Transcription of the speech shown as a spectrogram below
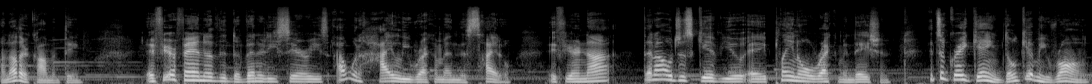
Another common theme. If you're a fan of the Divinity series, I would highly recommend this title. If you're not, then I'll just give you a plain old recommendation. It's a great game, don't get me wrong,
